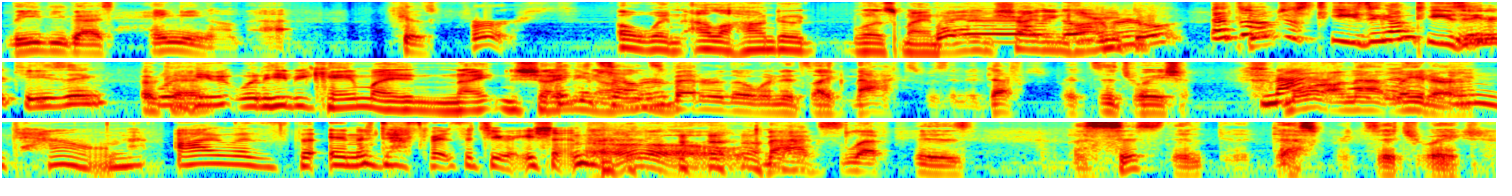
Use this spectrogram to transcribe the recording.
leave you guys hanging on that. Because first, Oh, when Alejandro was my knight in shining armor. Don't- That's I'm just teasing. I'm teasing. you're teasing. teasing. When Okay. he when he became my knight in I shining think it sounds better though when it's like Max was in a desperate situation. Max More on that wasn't later. In town, I was the, in a desperate situation. Oh, Max left his assistant in a desperate situation.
